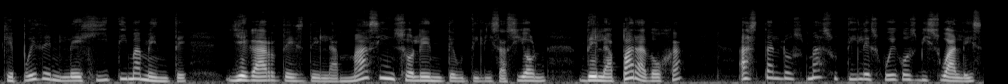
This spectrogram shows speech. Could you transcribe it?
que pueden legítimamente llegar desde la más insolente utilización de la paradoja hasta los más sutiles juegos visuales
